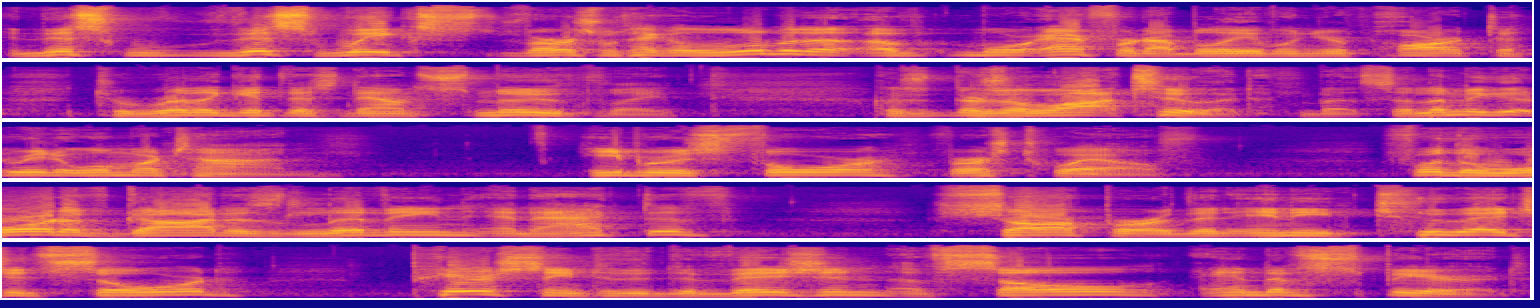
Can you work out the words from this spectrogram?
And this this week's verse will take a little bit of more effort, I believe, on your part to, to really get this down smoothly, because there's a lot to it. But so let me get, read it one more time. Hebrews 4, verse 12. For the word of God is living and active sharper than any two edged sword, piercing to the division of soul and of spirit,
